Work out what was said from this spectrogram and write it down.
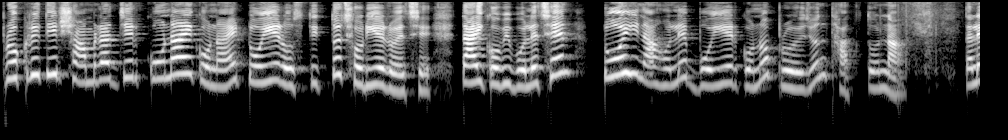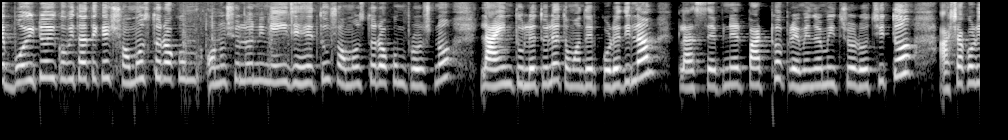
প্রকৃতির সাম্রাজ্যের কোনায় কোনায় টইয়ের অস্তিত্ব ছড়িয়ে রয়েছে। তাই কবি বলেছেন, টই না হলে বইয়ের কোনো প্রয়োজন থাকতো না। তাহলে বই টই কবিতা থেকে সমস্ত রকম অনুশীলনী নেই যেহেতু, সমস্ত রকম প্রশ্ন লাইন তুলে তুলে তোমাদের করে দিলাম। ক্লাস সেভেনের পাঠ্য প্রেমেন্দ্র মিত্র রচিত। আশা করি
